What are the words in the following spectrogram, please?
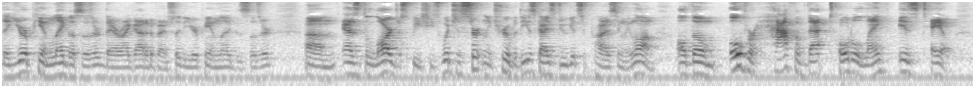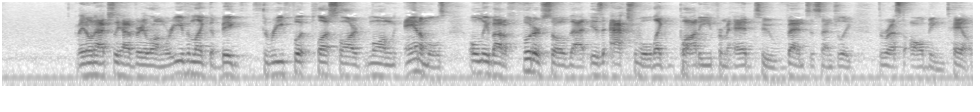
the European legless lizard. There, I got it eventually. The European legless lizard um, as the largest species, which is certainly true. But these guys do get surprisingly long. Although over half of that total length is tail. They don't actually have very long. Or even like the big three foot plus large long animals, only about a foot or so of that is actual like body from head to vent essentially. The rest all being tail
